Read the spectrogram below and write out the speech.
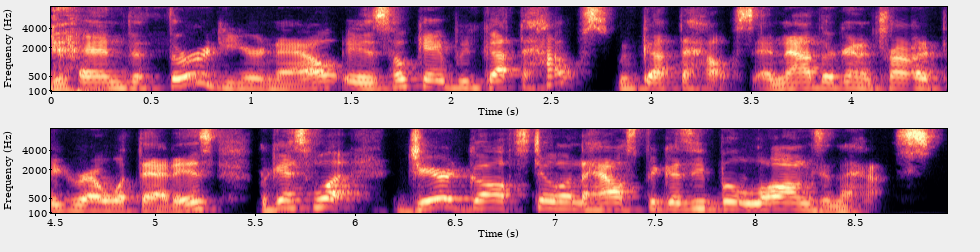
Yeah. And the third year now is okay, we've got the house. We've got the house. And now they're going to try to figure out what that is. But guess what? Jared Goff's still in the house because he belongs in the house.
